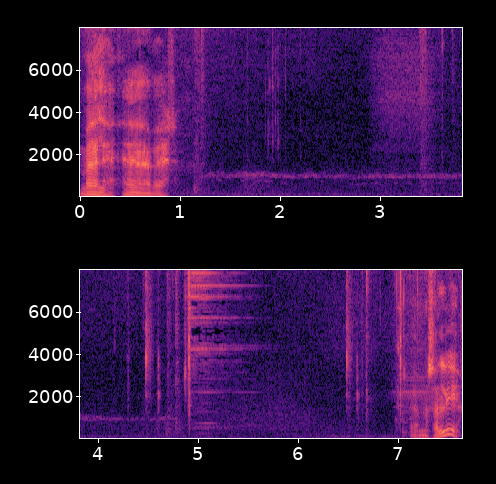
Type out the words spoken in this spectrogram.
Vale, a ver. Vamos al lío.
